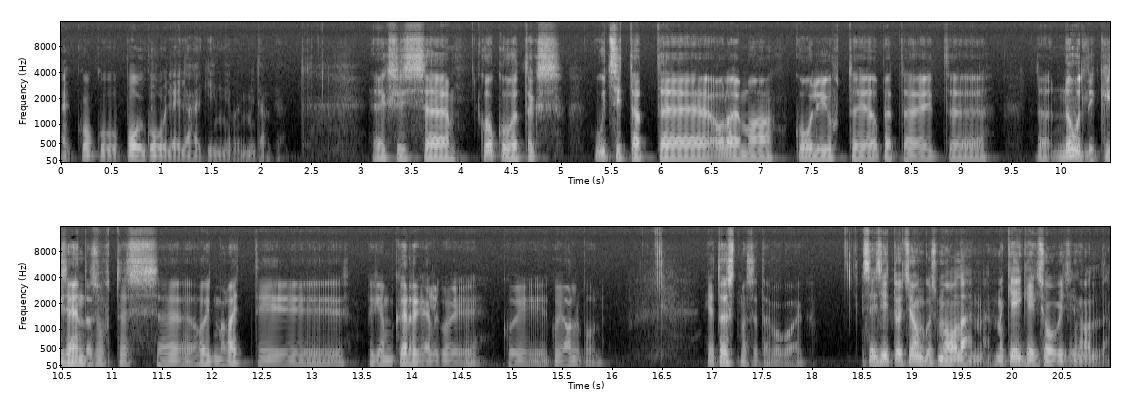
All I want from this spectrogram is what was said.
et kogu, pool kooli ei lähe kinni või midagi, et ehk siis äh, kokkuvõtteks utsitate olema koolijuhte ja õpetajaid äh, nõudlik iseenda suhtes, äh, hoidma latti pigem kõrgel kui, kui, kui allpool. ja tõstma seda kogu aeg. See situatsioon, kus me oleme, me keegi ei soovi siin olla.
